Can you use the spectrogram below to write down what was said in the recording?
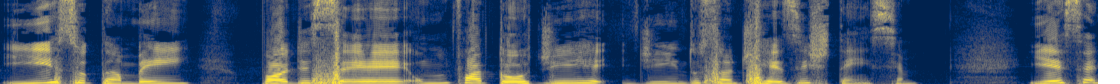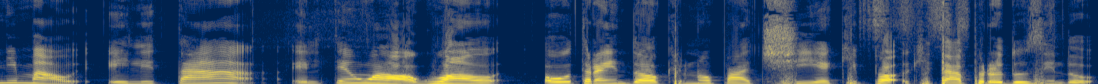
E isso também pode ser um fator de, de indução de resistência. E esse animal, ele tá, ele tem uma, alguma outra endocrinopatia que está produzindo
